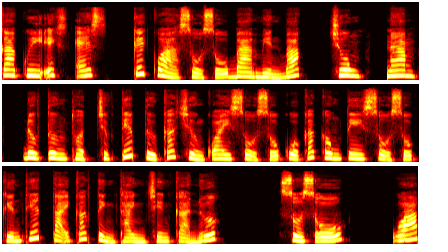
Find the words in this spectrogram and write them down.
KQXS, kết quả sổ số 3 miền Bắc, Trung, Nam, được tường thuật trực tiếp từ các trường quay sổ số của các công ty sổ số kiến thiết tại các tỉnh thành trên cả nước. Sổ số WAP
